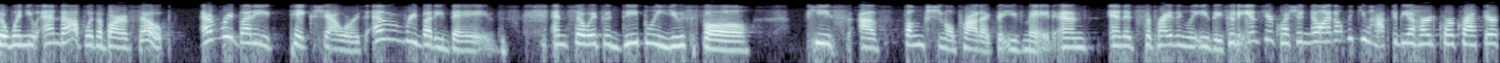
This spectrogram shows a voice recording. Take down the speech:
So when you end up with a bar of soap, everybody takes showers, everybody bathes. And so it's a deeply useful piece of functional product that you've made and and it's surprisingly easy. So to answer your question, no, I don't think you have to be a hardcore crafter.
